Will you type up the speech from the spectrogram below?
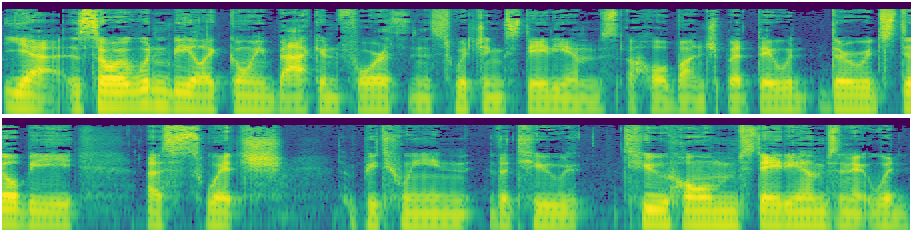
Yeah, so it wouldn't be like going back and forth and switching stadiums a whole bunch, but they would there would still be a switch between the two two home stadiums and it would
